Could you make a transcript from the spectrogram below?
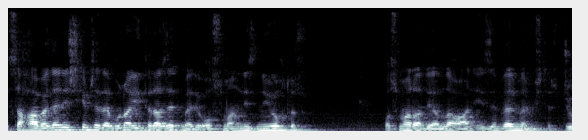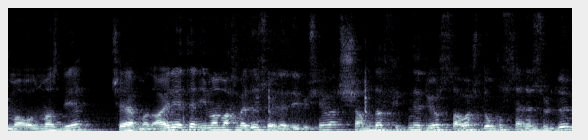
Sahabeden hiç kimse de buna itiraz etmedi. Osman'ın izni yoktur. Osman radıyallahu anh izin vermemiştir. Cuma olmaz diye şey yapmadı. Ayrıyeten İmam Ahmed'in söylediği bir şey var. Şam'da fitne diyor, savaş 9 sene sürdü.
